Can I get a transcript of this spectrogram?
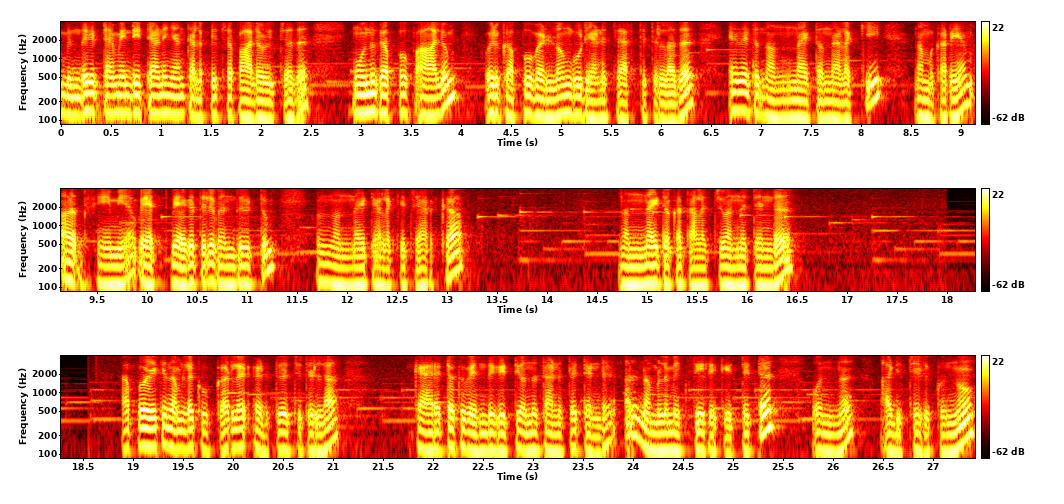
ബിന്ദ കിട്ടാൻ വേണ്ടിയിട്ടാണ് ഞാൻ തിളപ്പിച്ച പാൽ ഒഴിച്ചത്. മൂന്ന് കപ്പ് പാലും ഒരു കപ്പ് വെള്ളവും കൂടിയാണ് ചേർത്തിട്ടുള്ളത്. എന്നിട്ട് നന്നായിട്ടൊന്ന് ഇളക്കി നമുക്കറിയാം സേമിയ വേഗത്തിൽ വെന്ത് കിട്ടും. ഒന്ന് നന്നായിട്ട് ഇളക്കി ചേർക്കുക. നന്നായിട്ടൊക്കെ തിളച്ച് വന്നിട്ടുണ്ട്. അപ്പോഴേക്കും നമ്മൾ കുക്കറിൽ എടുത്തു വെച്ചിട്ടുള്ള ക്യാരറ്റൊക്കെ വെന്ത് കിട്ടി ഒന്ന് തണുത്തിട്ടുണ്ട്. അത് നമ്മൾ മിക്സിയിലേക്ക് ഇട്ടിട്ട് ഒന്ന് അടിച്ചെടുക്കുന്നു.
